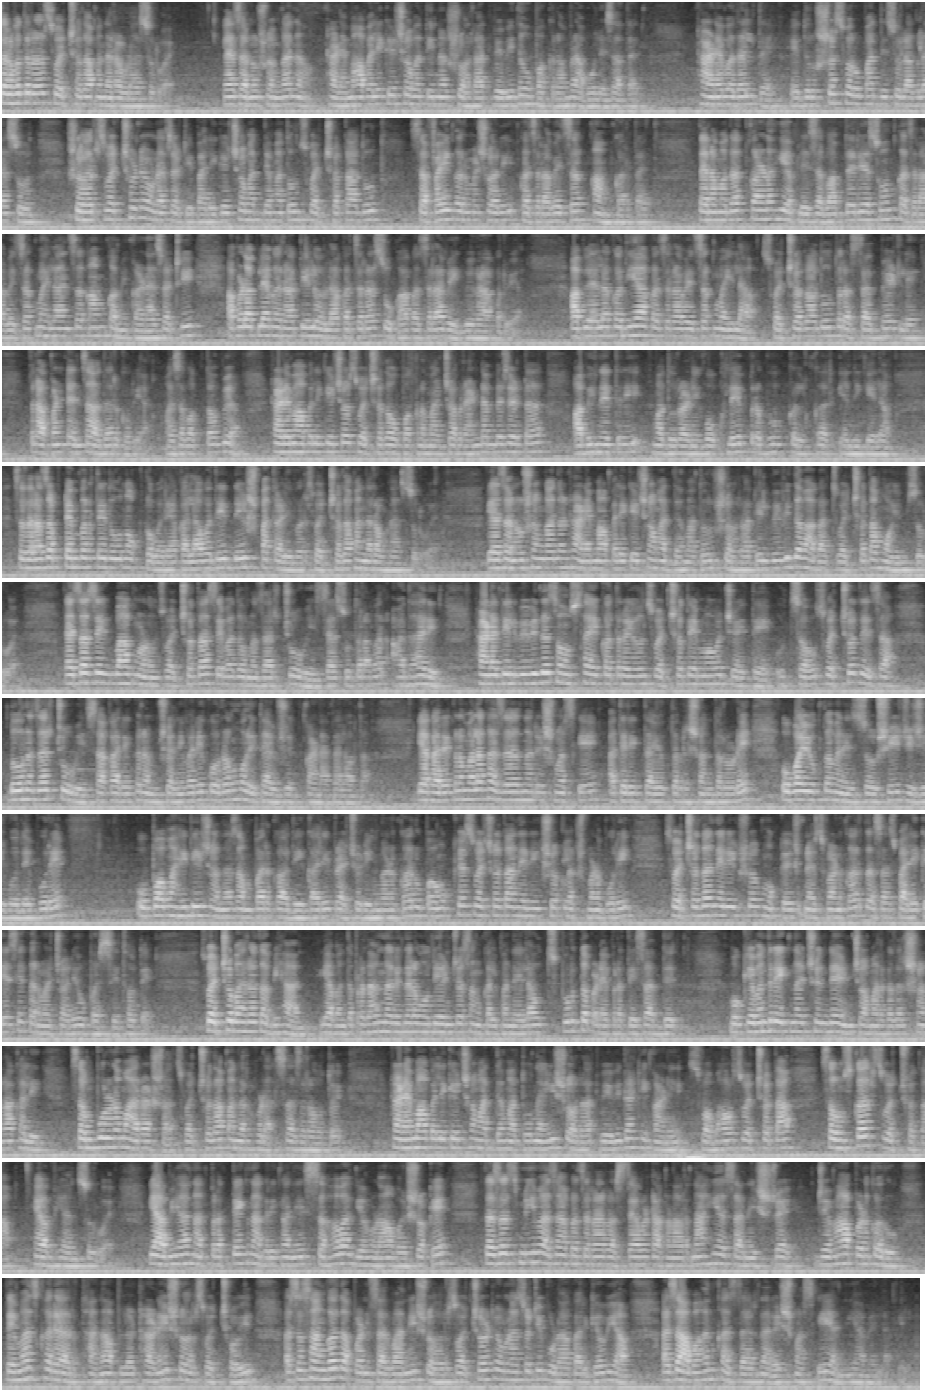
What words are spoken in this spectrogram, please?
सर्वत्र स्वच्छता पंधरवडा सुरू आहे. याच अनुषंगानं ठाणे महापालिकेच्या वतीनं शहरात विविध उपक्रम राबवले जात आहेत. ठाणे बदलते हे दृश्य स्वरूपात दिसू लागलं असून शहर स्वच्छ ठेवण्यासाठी पालिकेच्या माध्यमातून स्वच्छता दूत सफाई कर्मचारी कचरा वेचक काम करतायत त्यांना मदत करणं ही आपली जबाबदारी असून कचरा वेचक महिलांचं काम कमी करण्यासाठी आपण आपल्या घरातील ओला कचरा सुका कचरा वेगवेगळा करूया. आपल्याला कधी हा कचरा वेचक महिला स्वच्छता दूत रस्त्यात भेटले तर आपण त्यांचा आदर करूया. असं वक्तव्य ठाणे महापालिकेच्या स्वच्छता उपक्रमाच्या ब्रँड अँबॅसेडर अभिनेत्री मधुराणी गोखले प्रभू कलकर यांनी केलं. सतरा सप्टेंबर ते दोन ऑक्टोबर या कालावधीत देश पातळीवर स्वच्छता पंधरवडा सुरू आहे. याच अनुषंगानं ठाणे महापालिकेच्या माध्यमातून शहरातील विविध भागात स्वच्छता मोहीम सुरू आहे. त्याचाच एक भाग म्हणून स्वच्छता सेवा दोन हजार चोवीस या सूत्रावर आधारित ठाण्यातील विविध संस्था एकत्र येऊन स्वच्छतेमव जयते उत्सव स्वच्छतेचा दोन हजार चोवीस हा कार्यक्रम शनिवारी कोरंबोर इथे आयोजित करण्यात आला होता. या कार्यक्रमाला खासदार नरेश मस्के अतिरिक्त आयुक्त प्रशांत रोडे उपायुक्त मनीष जोशी जीजी गोदेपुरे उपमाहिती जनसंपर्क अधिकारी प्राची रिंगणकर उपमुख्य स्वच्छता निरीक्षक लक्ष्मण पुरी स्वच्छता निरीक्षक मुकेश नेसवणकर तसंच पालिकेचे कर्मचारी उपस्थित होते. स्वच्छ भारत अभियान. या पंतप्रधान नरेंद्र मोदी यांच्या संकल्पनेला उत्स्फूर्तपणे प्रतिसाद देत मुख्यमंत्री एकनाथ शिंदे यांच्या मार्गदर्शनाखाली संपूर्ण महाराष्ट्रात स्वच्छता पंधरवडा साजरा होतोय. ठाणे महापालिकेच्या माध्यमातूनही शहरात विविध ठिकाणी स्वभाव स्वच्छता संस्कार स्वच्छता हे अभियान सुरू आहे. या अभियानात प्रत्येक नागरिकांनी सहभागी होणं आवश्यक आहे. तसंच मी माझा कचरा रस्त्यावर टाकणार नाही असा निश्चय जेव्हा आपण करू तेव्हाच खऱ्या अर्थानं आपलं ठाणे शहर स्वच्छ होईल असं सांगत आपण सर्वांनी शहर स्वच्छ ठेवण्यासाठी पुढाकार घेऊया असं आवाहन खासदार नरेश म्हस्के यांनी यावेळेला केलं.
